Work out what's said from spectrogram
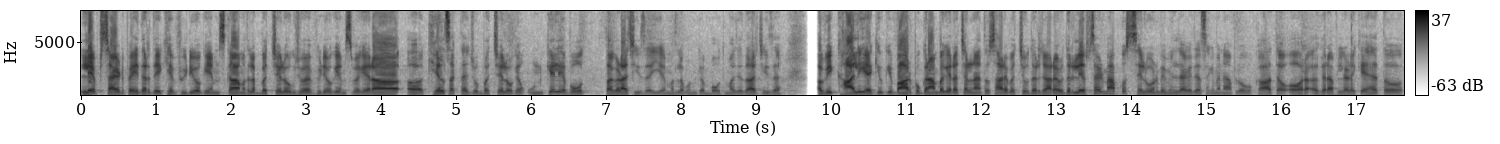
लेफ़्ट साइड पे इधर देखिए वीडियो गेम्स का मतलब बच्चे लोग जो है वीडियो गेम्स वगैरह खेल सकते हैं। जो बच्चे लोग हैं, उनके लिए बहुत तगड़ा चीज़ है ये। मतलब उनके बहुत मज़ेदार चीज़ है। अभी खाली है क्योंकि बाहर प्रोग्राम वगैरह चल रहा है तो सारे बच्चे उधर जा रहे हैं। उधर लेफ़्ट साइड में आपको सैलून भी मिल जाएगा, जैसा कि मैंने आप लोगों को कहा था। और अगर आप लड़के हैं तो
